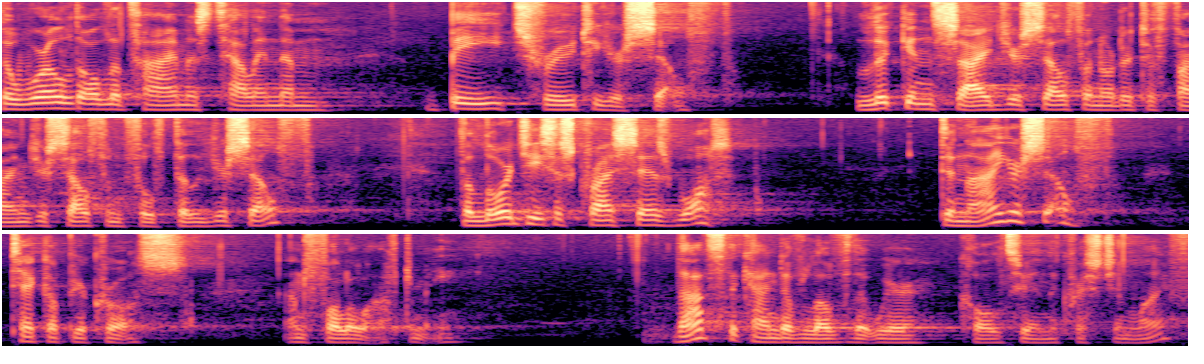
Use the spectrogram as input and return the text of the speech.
The world all the time is telling them, be true to yourself. Look inside yourself in order to find yourself and fulfill yourself. The Lord Jesus Christ says, What? Deny yourself, take up your cross, and follow after me. That's the kind of love that we're called to in the Christian life.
